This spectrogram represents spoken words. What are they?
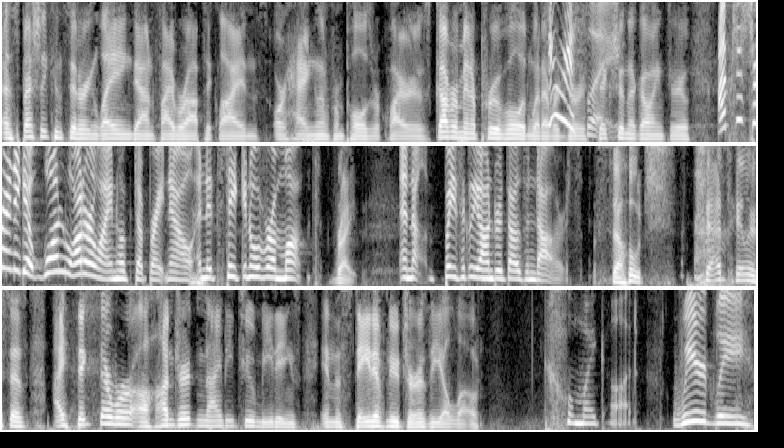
especially considering laying down fiber optic lines or hanging them from poles requires government approval in whatever Seriously. jurisdiction they're going through. I'm just trying to get one water line hooked up right now, and it's taken over a month Right. and uh, basically a hundred thousand dollars. So Ch- Chad Taylor says, I think there were 192 meetings in the state of New Jersey alone. Oh my God. Weirdly,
